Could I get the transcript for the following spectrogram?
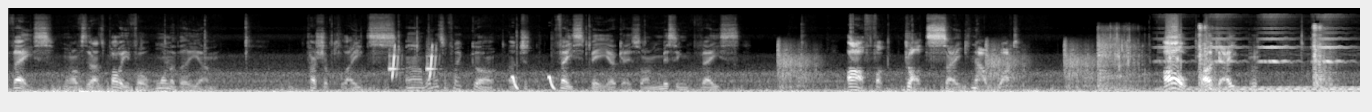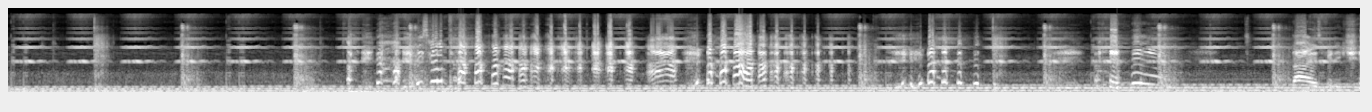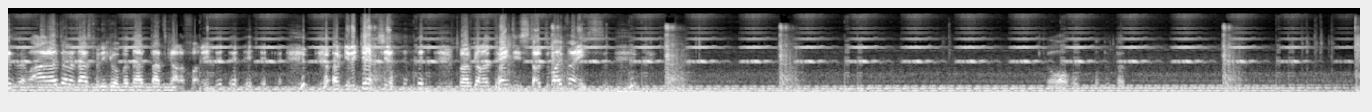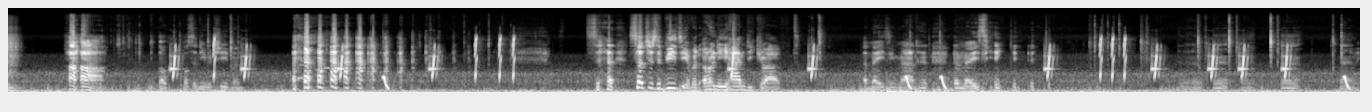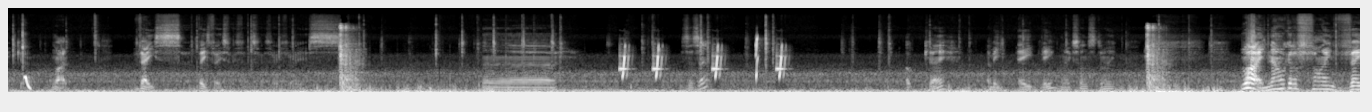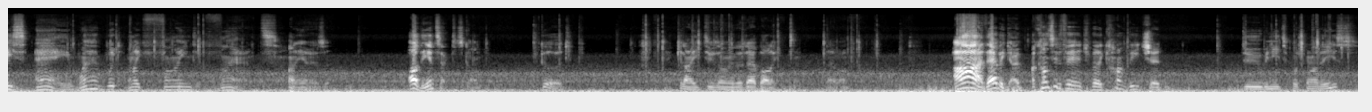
Vase. Well obviously that's probably for one of the um, pressure plates uh, what else have I got uh, just vase B okay so I'm missing vase Oh, for God's sake. Now what? Oh, okay. He's gonna... that is pretty good. I don't know if that's pretty cool, but that that's kind of funny. I'm gonna get you, but I've got a painting stuck to my face. Oh, oh, oh, oh haha! Oh, what's a new achievement? Such is the beauty of an Oni handicraft. Amazing, man. Amazing. there we go. Right. Vase. Vase, vase, vase, vase, vase, vase. Uh, is this it? Okay. I mean, A, B. Makes sense to me. Right, now I've got to find vase A. Where would I find that? Oh, yeah, is it? Oh, the insect is gone. Good. Can I do something with the dead body? No one. Ah, there we go. I can't see the village, but I can't reach it. Do we need to push one of these?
